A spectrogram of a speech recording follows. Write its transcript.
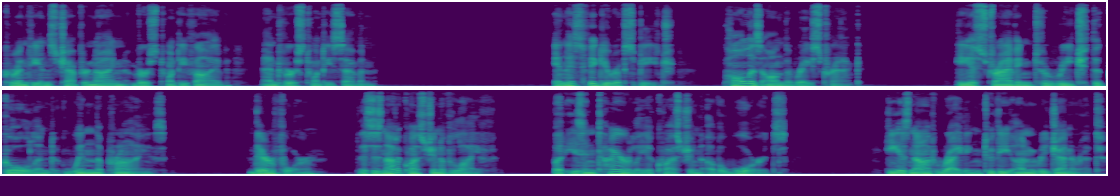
Corinthians chapter 9 verse 25 and verse 27. In this figure of speech, Paul is on the racetrack. He is striving to reach the goal and win the prize. Therefore, this is not a question of life, but is entirely a question of awards. He is not writing to the unregenerate,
